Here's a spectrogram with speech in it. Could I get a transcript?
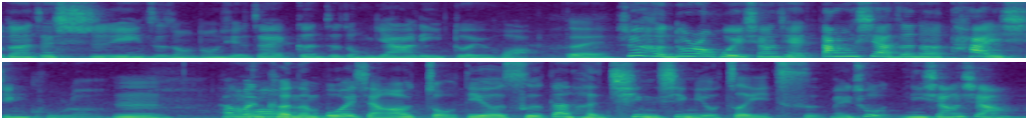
不断在适应这种东西，在跟这种压力对话。对，所以很多人回想起来，当下真的太辛苦了。嗯。他们可能不会想要走第二次，但很庆幸有这一次。没错，你想想，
